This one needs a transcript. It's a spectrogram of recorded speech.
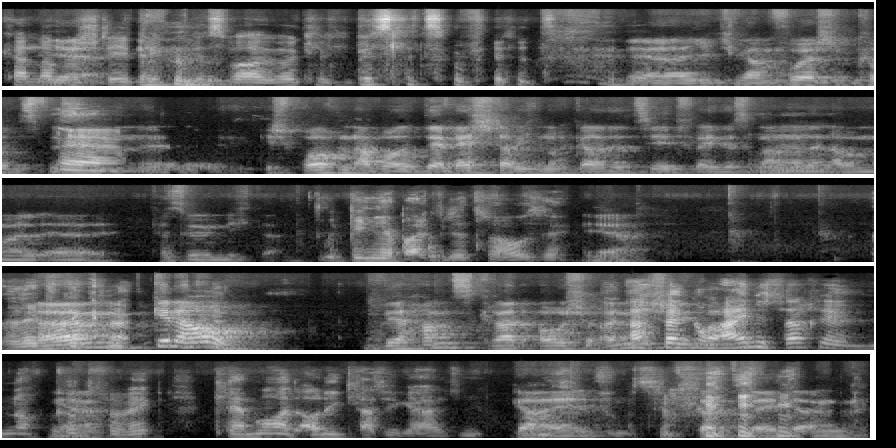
kann da Ja. bestätigen, das war wirklich ein bisschen zu wild. Ja, ich- wir haben vorher schon kurz ein Ja. bisschen äh, gesprochen, aber der Rest habe ich noch gar nicht erzählt. Vielleicht das machen wir Ja. dann aber mal äh, persönlich dann. Ich bin ja bald wieder zu Hause. Ja. Letzte Ähm, genau. Wir haben es gerade auch schon Ach, vielleicht noch eine Sache, noch kurz Ja. vorweg. Clermont hat auch die Klasse gehalten. Geil. 15. Gott sei Dank.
